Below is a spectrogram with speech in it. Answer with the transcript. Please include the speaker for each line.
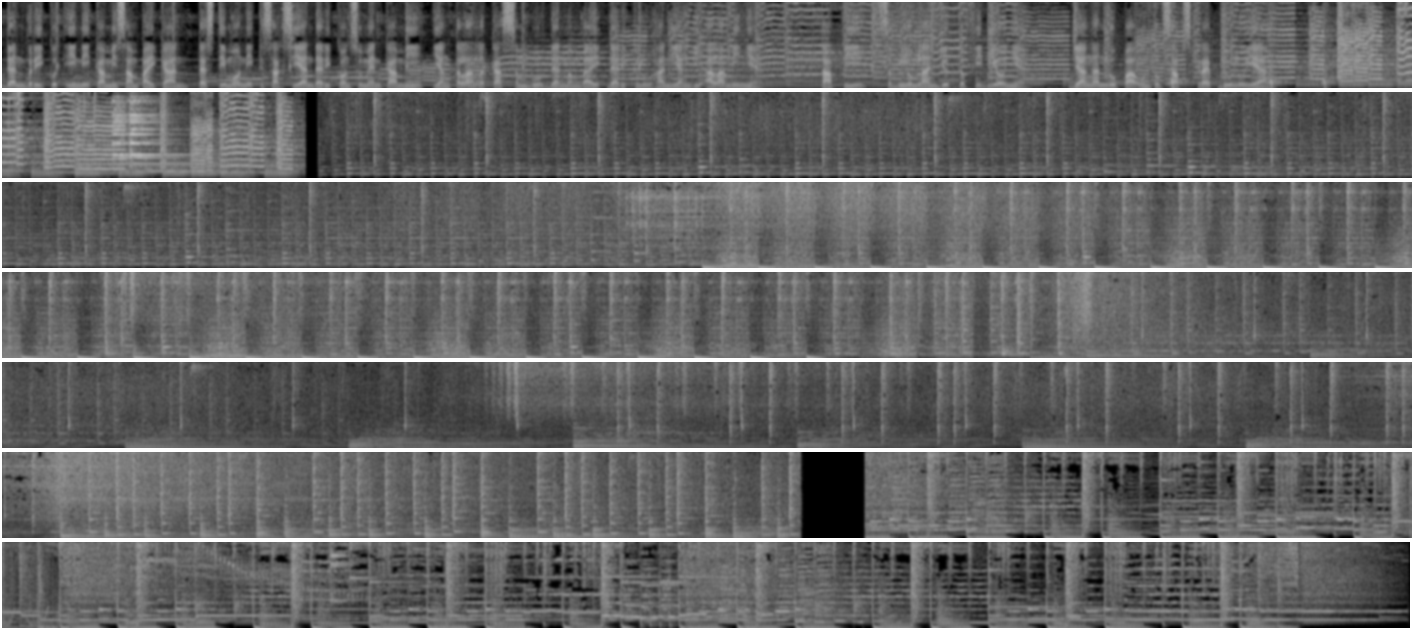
Speaker 1: Dan berikut ini kami sampaikan, testimoni kesaksian dari konsumen kami, yang telah lekas sembuh dan membaik dari keluhan yang dialaminya. Tapi, sebelum lanjut ke videonya, jangan lupa untuk subscribe dulu ya.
